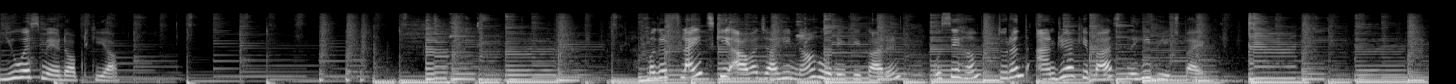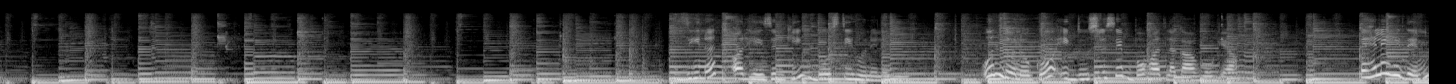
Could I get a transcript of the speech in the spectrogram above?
यूएस में अडॉप्ट किया। मगर फ्लाइट्स की आवाजाही ना होने के कारण उसे हम तुरंत एंड्रिया के पास नहीं भेज पाए। जीनत और हेजल की दोस्ती होने लगी। उन दोनों को एक दूसरे से बहुत लगाव हो गया। पहले ही दिन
